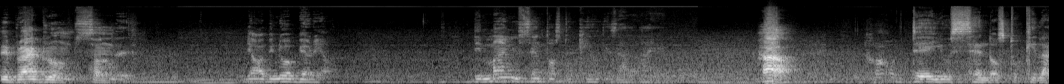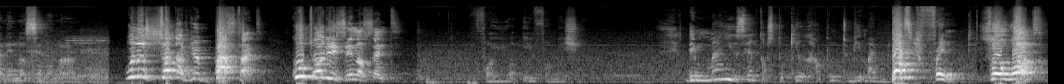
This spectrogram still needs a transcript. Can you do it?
The bridegroom's Sunday. There will be no burial. The man you sent us to kill is alive. How? How dare you send us to kill an innocent man? Will you shut up, you bastard? Who told you he's innocent? For your information, the man you sent us to kill happened to be my best friend. So what?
